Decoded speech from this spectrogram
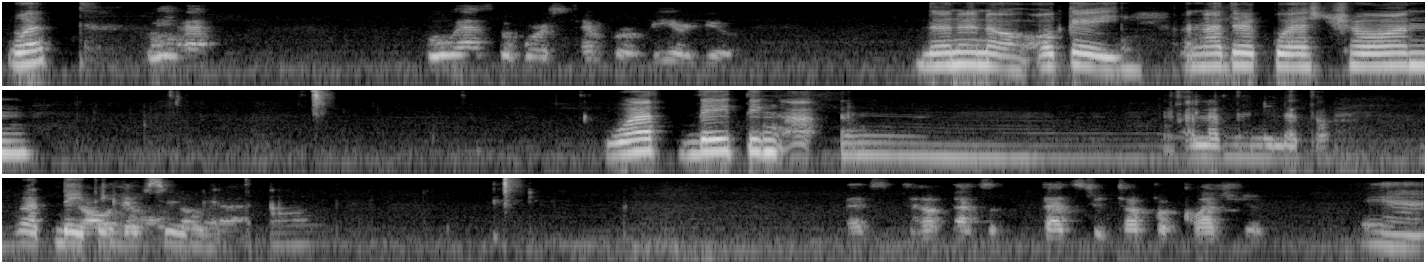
What? Who has Who has the worst temper, me or you? No, no, no. Okay. Another question. What dating a- um, alam na nila to. What dating they apps we met? Oh, That's tough. That's a, that's too tough a question. yeah.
